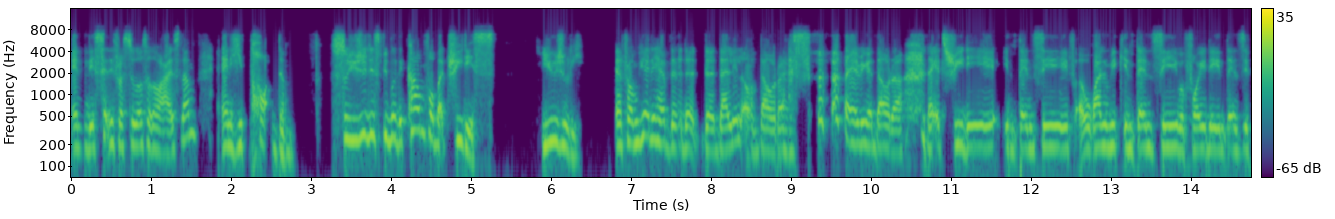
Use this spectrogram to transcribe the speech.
and they sat with Rasulullah and he taught them. So usually these people they come for about three days, usually and from here they have the the, the dalil of dauras having a daura like a three day intensive a one week intensive a four day intensive.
